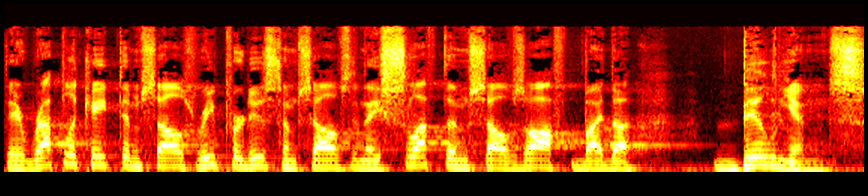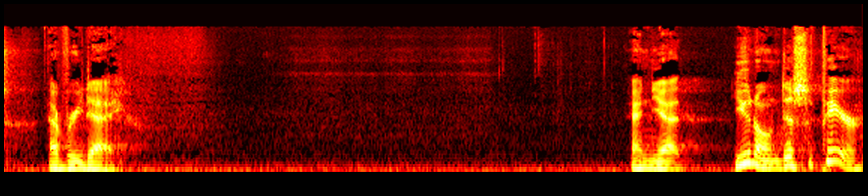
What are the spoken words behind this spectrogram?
They replicate themselves, reproduce themselves, and they slough themselves off by the billions every day. And yet, you don't disappear.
